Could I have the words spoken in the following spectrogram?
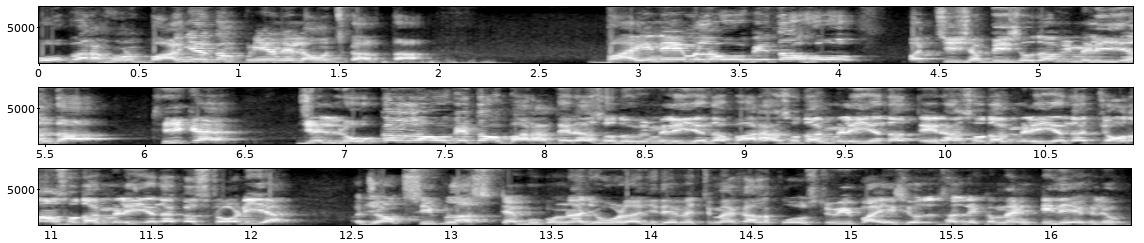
ਉਹ ਪਰ ਹੁਣ ਬਾਹਲੀਆਂ ਕੰਪਨੀਆਂ ਨੇ ਲਾਂਚ ਕਰਤਾ। ਬਾਈ ਨੇਮ ਲਓਗੇ ਤਾਂ ਉਹ 25 2600 ਦਾ ਵੀ ਮਿਲੀ ਜਾਂਦਾ, ਠੀਕ ਹੈ। ਜੇ ਲੋਕਲ ਲਓਗੇ ਤਾਂ ਉਹ 12 1300 ਦਾ ਵੀ ਮਿਲੀ ਜਾਂਦਾ 1200 ਦਾ ਵੀ ਮਿਲੀ ਜਾਂਦਾ 1300 ਦਾ ਮਿਲੀ ਜਾਂਦਾ 1400 ਦਾ ਮਿਲੀ ਜਾਂਦਾ ਕਸਟੋਡੀਆ ਅਜੋਕਸੀ ਪਲੱਸ ਟੈਬੂਕੋਨਾਜੋਲ ਆ, ਜਿਹਦੇ ਵਿੱਚ ਮੈਂ ਕੱਲ ਪੋਸਟ ਵੀ ਪਾਈ ਸੀ, ਉਹਦੇ ਥੱਲੇ ਕਮੈਂਟ ਹੀ ਦੇਖ ਲਿਓ।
